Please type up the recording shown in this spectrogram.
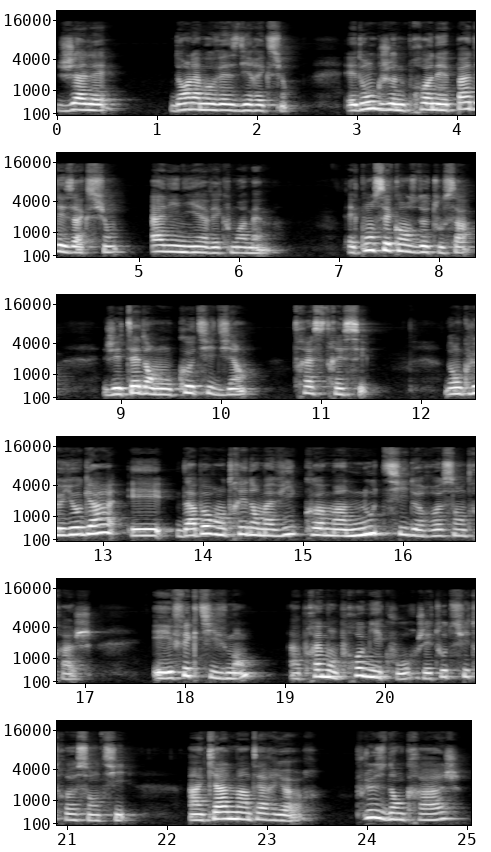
j'allais dans la mauvaise direction et donc je ne prenais pas des actions alignées avec moi-même. Et conséquence de tout ça, j'étais dans mon quotidien très stressée. Donc le yoga est d'abord entré dans ma vie comme un outil de recentrage. Et effectivement, après mon premier cours, j'ai tout de suite ressenti un calme intérieur, plus d'ancrage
